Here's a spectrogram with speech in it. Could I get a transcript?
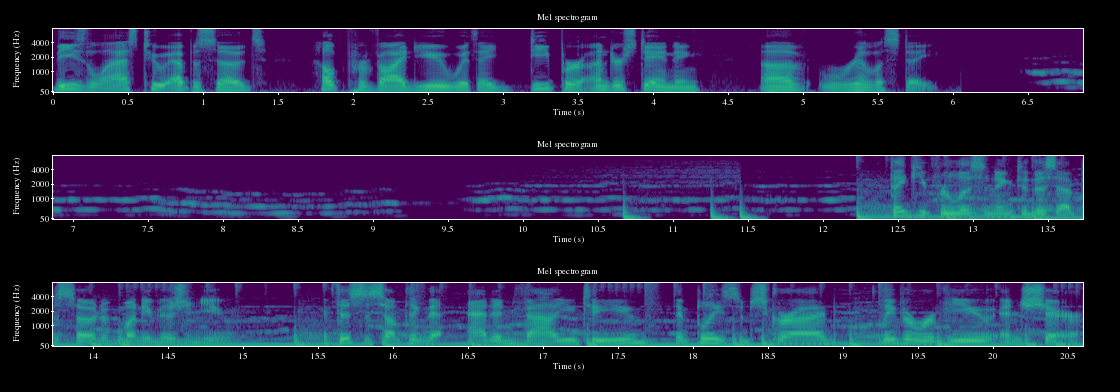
these last two episodes help provide you with a deeper understanding of real estate. Thank you for listening to this episode of Money Vision U. If this is something that added value to you, then please subscribe, leave a review, and share.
